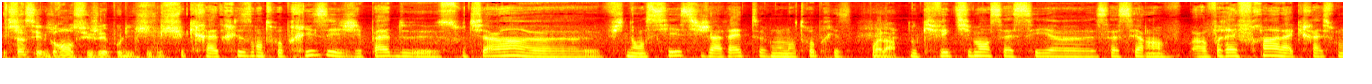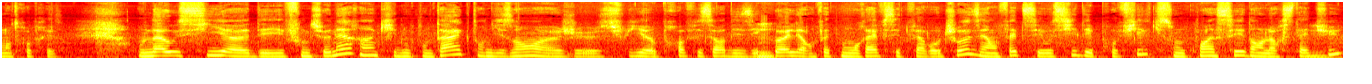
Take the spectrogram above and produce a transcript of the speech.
Et ça, c'est le grand sujet politique. Je suis créatrice d'entreprise et j'ai pas de soutien euh, financier si j'arrête mon entreprise. Voilà. Donc effectivement, ça c'est euh, ça c'est un, vrai frein à la création d'entreprise. On a aussi euh, des fonctionnaires hein, qui nous contactent en disant je suis professeur des mmh. écoles et en fait mon rêve c'est de faire autre chose. Et en fait, c'est aussi des profils qui sont coincés dans leur statut mmh.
